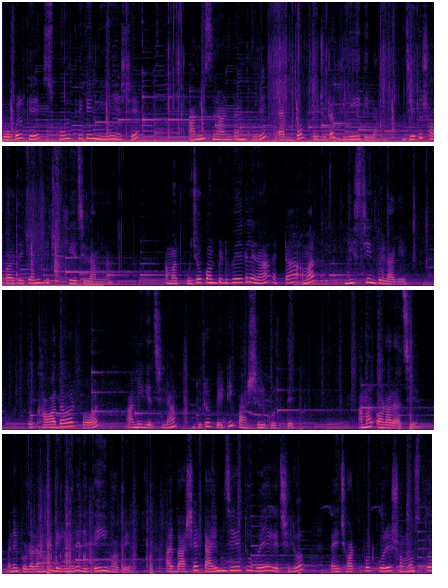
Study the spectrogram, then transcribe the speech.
গোগলকে স্কুল থেকে নিয়ে এসে আমি স্নান টান করে একদম পুজোটা দিয়েই দিলাম। যেহেতু সকাল থেকে আমি কিছু খেয়েছিলাম না। আমার পুজো কমপ্লিট হয়ে গেলে না একটা আমার নিশ্চিন্ত লাগে। তো খাওয়া দাওয়ার পর আমি গেছিলাম দুটো পেটি পার্সেল করতে। আমার অর্ডার আছে। মানে প্রোডাক্ট আমাকে ডেলিভারি দিতেই হবে। আর বাসের টাইম যেহেতু হয়ে গেছিল তাই ঝটপট করে সমস্ত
